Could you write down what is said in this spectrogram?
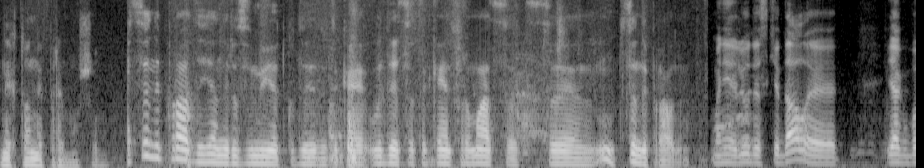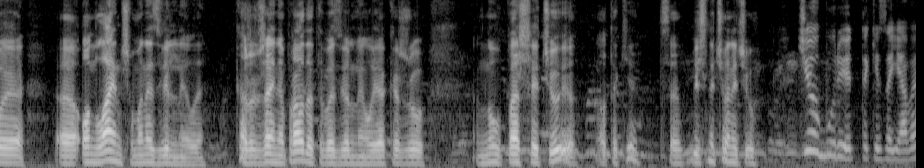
ніхто не примушував. Це неправда, я не розумію, откуди така ведеться така інформація. Це, ну, це неправда. Мені люди скидали, якби е, онлайн, що мене звільнили. Кажуть, Женя, правда тебе звільнили? Я кажу, ну, перше чую, отаке, все, більш нічого не чув. Чи обурюють такі заяви?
